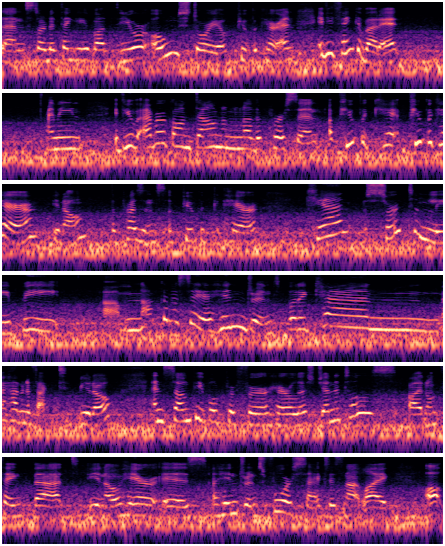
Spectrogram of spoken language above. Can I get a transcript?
and started thinking about your own story of pubic hair. And if you think about it, I mean, if you've ever gone down on another person, a pubic pubic hair, you know, the presence of pubic hair, can certainly be. I'm not going to say a hindrance, but it can have an effect, you know. And some people prefer hairless genitals. I don't think that you know hair is a hindrance for sex. It's not like oh,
